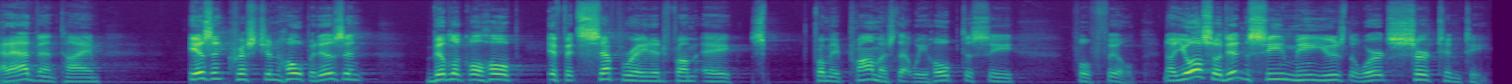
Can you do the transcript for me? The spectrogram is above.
at Advent time isn't Christian hope. It isn't biblical hope if it's separated from a, from a promise that we hope to see fulfilled. Now, you also didn't see me use the word certainty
